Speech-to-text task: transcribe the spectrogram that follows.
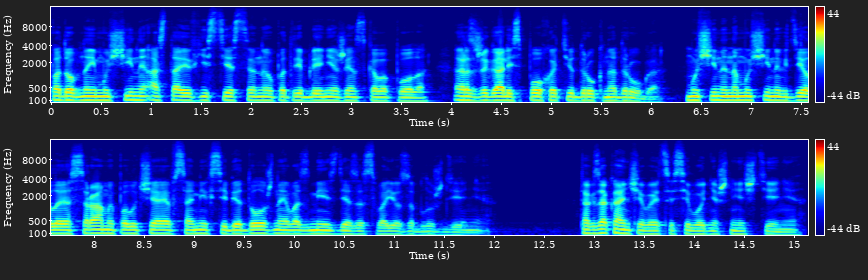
подобно и мужчины, оставив естественное употребление женского пола, разжигались похотью друг на друга. Мужчины на мужчинах делая срамы, получая в самих себе должное возмездие за свое заблуждение. Так заканчивается сегодняшнее чтение.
